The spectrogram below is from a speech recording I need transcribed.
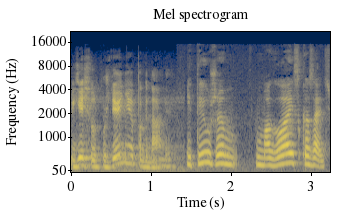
есть возбуждение, погнали. И ты уже могла и сказать,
